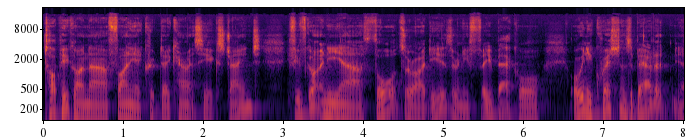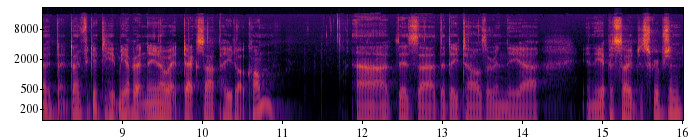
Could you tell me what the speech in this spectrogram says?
topic on uh, finding a cryptocurrency exchange. If you've got any uh, thoughts or ideas or any feedback or or any questions about it, you know, don't, don't forget to hit me up at nino at daxrp.com. Uh, there's uh, the details are in the in the episode description.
